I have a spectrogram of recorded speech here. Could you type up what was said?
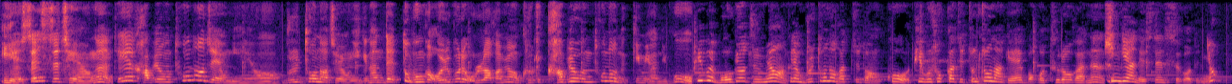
이 에센스 제형은 되게 가벼운 토너 제형이에요. 물 토너 제형이긴 한데 또 뭔가 얼굴에 올라가면 그렇게 가벼운 토너 느낌이 아니고 피부에 먹여주면 그냥 물 토너 같지도 않고 피부 속까지 쫀쫀하게 먹어 들어가는 신기한 에센스거든요.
